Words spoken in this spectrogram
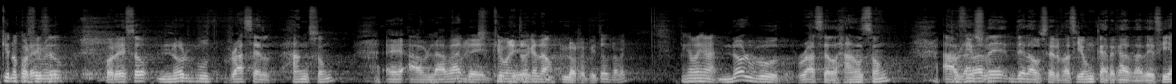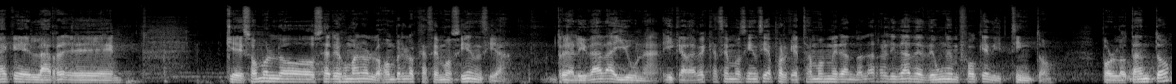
Que nos por, eso, por eso, Norwood Russell Hanson eh, hablaba Qué de. qué bonito ha quedado. Lo repito otra vez. Venga, venga. Norwood Russell Hanson hablaba de, de la observación cargada. Decía que, la, eh, que somos los seres humanos, los hombres, los que hacemos ciencia. Realidad hay una. Y cada vez que hacemos ciencia es porque estamos mirando la realidad desde un enfoque distinto. Por lo tanto,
